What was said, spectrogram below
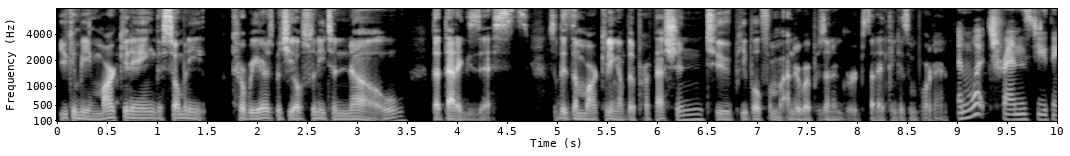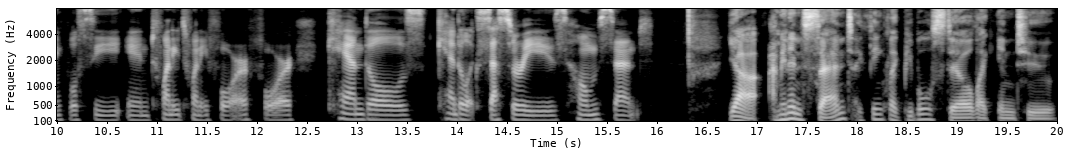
You can be in marketing. There's so many careers, but you also need to know that that exists. So there's the marketing of the profession to people from underrepresented groups that I think is important. And what trends do you think we'll see in 2024 for candles, candle accessories, home scent? Yeah, I mean in scent, I think like people still like into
